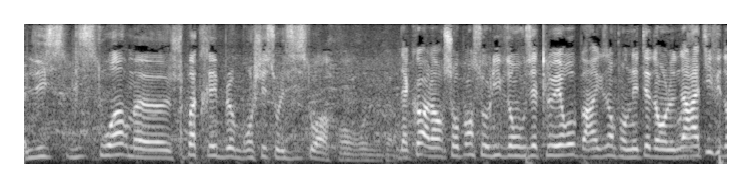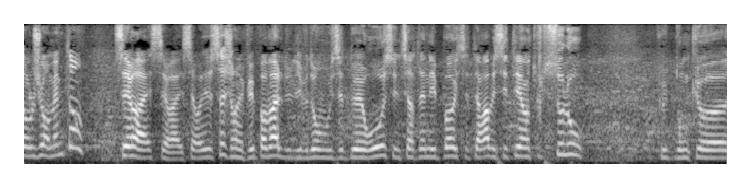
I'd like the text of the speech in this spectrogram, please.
L'his- L'histoire, je suis pas très branché sur les histoires. D'accord, alors je repense au livre dont vous êtes le héros par exemple, on était dans le narratif et dans le jeu en même temps. C'est vrai, c'est vrai, c'est vrai. Ça, j'en ai fait pas mal de livres dont vous êtes le héros, c'est une certaine époque, etc. Mais c'était un truc solo. Plus- Donc, euh,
